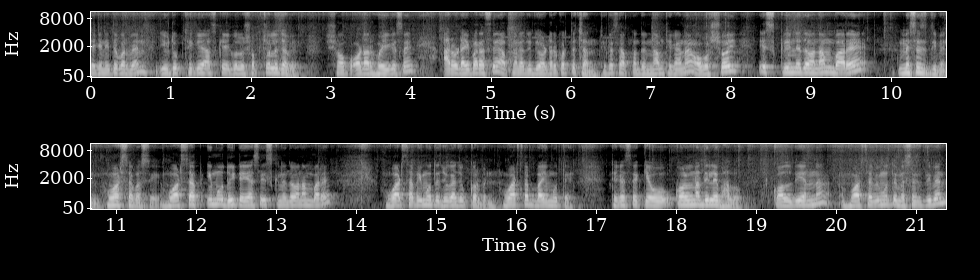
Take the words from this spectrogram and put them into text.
থেকে নিতে পারবেন। ইউটিউব থেকে আজকে এগুলো সব চলে যাবে। সব অর্ডার হয়ে গেছে। আরও ডাইপার আছে, আপনারা যদি অর্ডার করতে চান, ঠিক আছে? আপনাদের নাম, ঠিকানা অবশ্যই স্ক্রিনে দেওয়া নাম্বারে মেসেজ দিবেন। হোয়াটসঅ্যাপ আছে। হোয়াটসঅ্যাপ ইমো দুইটাই আছে স্ক্রিনে দেওয়া নাম্বারে হোয়াটসঅ্যাপ ইমোতে যোগাযোগ করবেন। হোয়াটসঅ্যাপ বা ইমোতে। ঠিক আছে? কেউ কল না দিলে ভালো। কল দিয়েন না হোয়াটসঅ্যাপের মধ্যে মেসেজ দিবেন।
